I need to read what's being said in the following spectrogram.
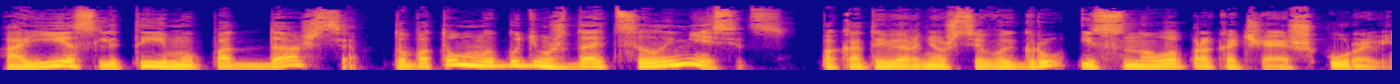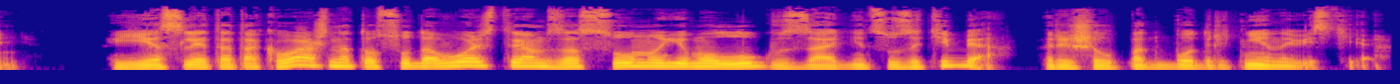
А если ты ему поддашься, то потом мы будем ждать целый месяц, пока ты вернешься в игру и снова прокачаешь уровень. Если это так важно, то с удовольствием засуну ему лук в задницу за тебя, решил подбодрить ненависть я.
